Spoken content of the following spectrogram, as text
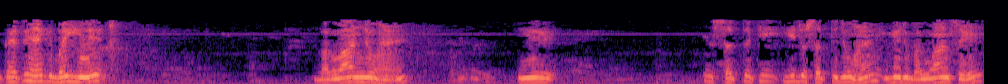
कहते हैं कि भाई ये भगवान जो हैं ये सत्य की, ये जो सत्य जो हैं, ये जो भगवान से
